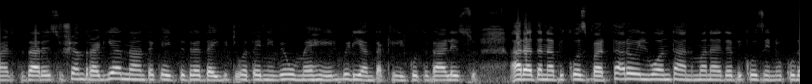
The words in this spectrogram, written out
ಮಾಡ್ತಿದ್ದಾರೆ. ಸುಶಾಂತ್, ರೆಡಿ ಅನ್ನ ಅಂತ ಕೇಳ್ತಿದ್ರೆ ದಯವಿಟ್ಟು ಮತ್ತೆ ನೀವೇ ಒಮ್ಮೆ ಹೇಳಿಬಿಡಿ ಅಂತ ಕೇಳ್ಕೊತಿದ್ದಾಳೆ ಆರಾಧನಾ ಬಿಕಾಸ್ ಬರ್ತಾರೋ ಇಲ್ವೋ ಅಂತ ಅನುಮಾನ ಇದೆ ಬಿಕಾಸ್ ಇನ್ನೂ ಕೂಡ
